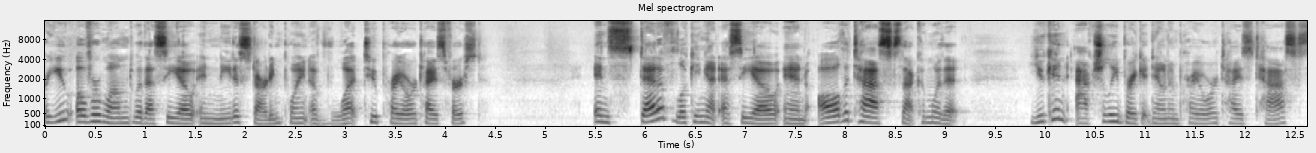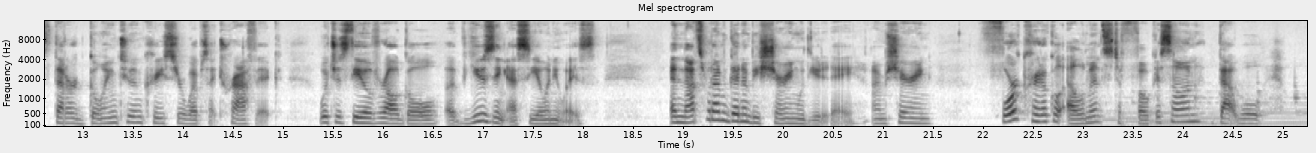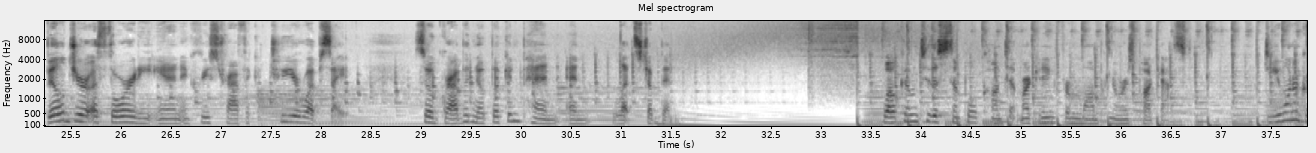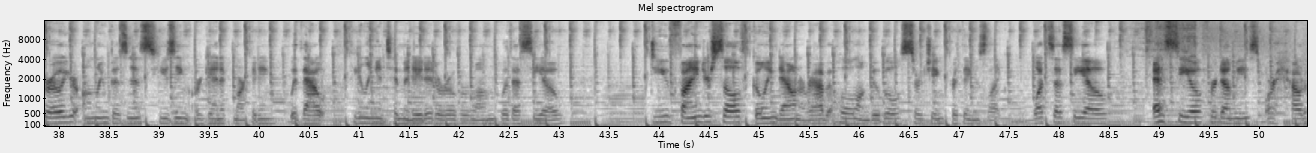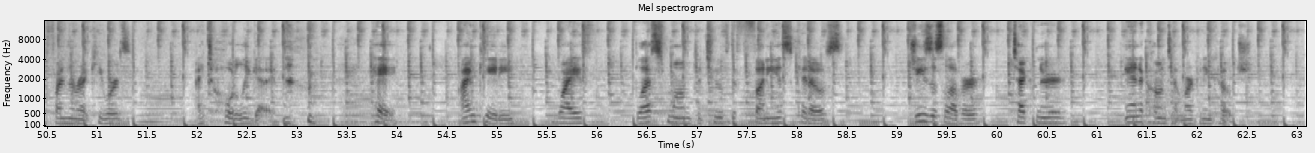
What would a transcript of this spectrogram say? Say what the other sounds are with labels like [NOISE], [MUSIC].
Are you overwhelmed with SEO and need a starting point of what to prioritize first? Instead of looking at SEO and all the tasks that come with it, you can actually break it down and prioritize tasks that are going to increase your website traffic, which is the overall goal of using SEO, anyways. And that's what I'm going to be sharing with you today. I'm sharing four critical elements to focus on that will build your authority and increase traffic to your website. So grab a notebook and pen and let's jump in. Welcome to the Simple Content Marketing for Mompreneurs podcast. Do you want to grow your online business using organic marketing without feeling intimidated or overwhelmed with SEO? Do you find yourself going down a rabbit hole on Google searching for things like what's SEO, SEO for dummies, or how to find the right keywords? I totally get it. [LAUGHS] hey, I'm Katie, wife, blessed mom to two of the funniest kiddos, Jesus lover, tech nerd, and a content marketing coach.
